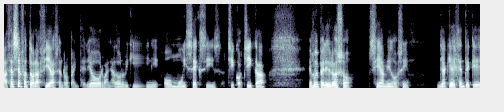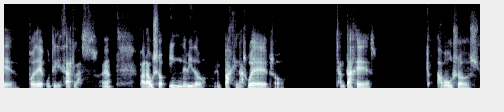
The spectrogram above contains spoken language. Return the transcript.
Hacerse fotografías en ropa interior, bañador, bikini o muy sexys, chico-chica, es muy peligroso. Sí, amigo, sí ya que hay gente que puede utilizarlas ¿eh? para uso indebido en páginas web o chantajes, abusos.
